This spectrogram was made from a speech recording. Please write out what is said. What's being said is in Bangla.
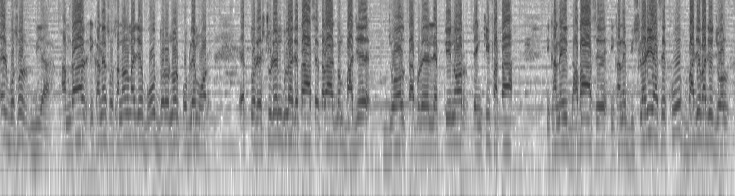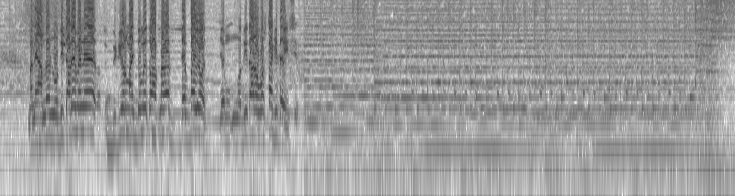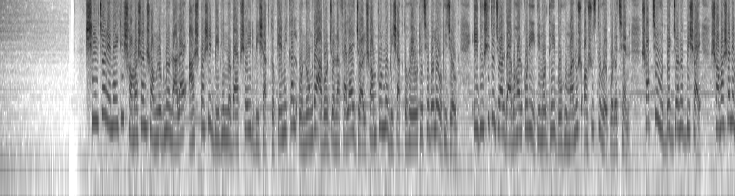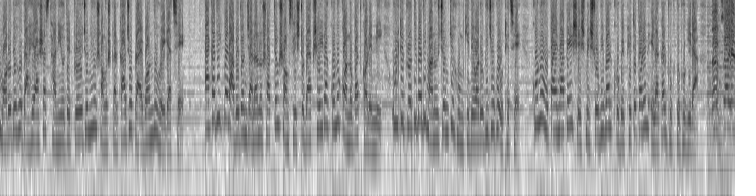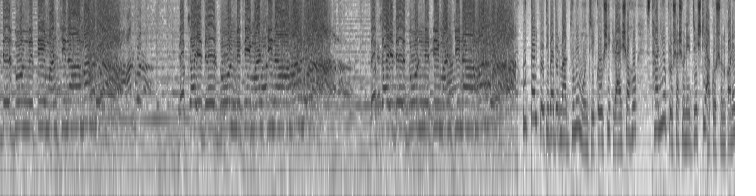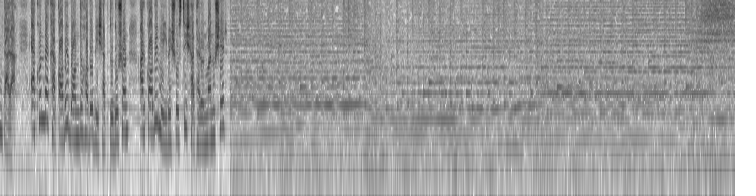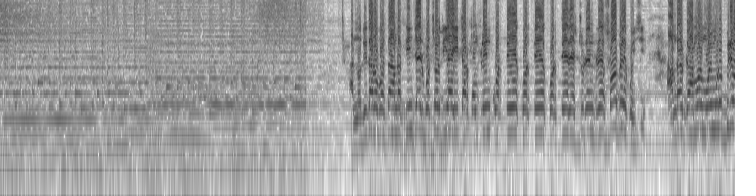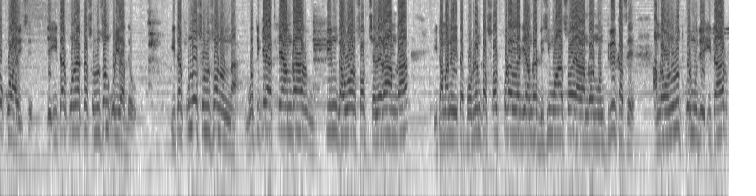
চার বছর দিয়া। আমরা এখানে শ্মশানের মাঝে বহুত ধরনের প্রবলেম হর এক তো রেস্টুরেন্টগুলা যেটা আছে, তারা একদম বাজে জল, তারপরে লেফটিনর ট্যাঙ্কি ফাটা, এখানে ধাবা আছে, এখানে বিসলারি আছে, খুব বাজে বাজে জল। মানে আমরা নদীটারে মানে ভিডিওর মাধ্যমে তো আপনারা দেখবাইও যে নদীটার অবস্থা কিতা হয়েছে শিলচর এনআইটি শ্মশান সংলগ্ন নালায় আশপাশের বিভিন্ন ব্যবসায়ীর বিষাক্ত কেমিক্যাল ও নোংরা আবর্জনা ফেলায় জল সম্পূর্ণ বিষাক্ত হয়ে উঠেছে বলে অভিযোগ। এই দূষিত জল ব্যবহার করে ইতিমধ্যেই বহু মানুষ অসুস্থ হয়ে পড়েছেন। সবচেয়ে উদ্বেগজনক বিষয় সমাসানে মরদেহ দাহে আসা স্থানীয়দের প্রয়োজনীয় সংস্কার কাজও প্রায় বন্ধ হয়ে গেছে। একাধিকবার আবেদন জানানো সত্ত্বেও সংশ্লিষ্ট ব্যবসায়ীরা কোনো কর্ণপাত করেননি। উল্টে প্রতিবাদী মানুষজনকে হুমকি দেওয়ার অভিযোগও উঠেছে। কোনো উপায় না পেয়ে শেষমেশ রবিবার ক্ষোভে ফেটে পড়েন এলাকার ভুক্তভোগীরা। ব্যবসায়ীদের দুর্নীতি মানছি না, মানব না। ব্যবসায়ীদের দুর্নীতি মানছি না, মানব না। ব্যবসায়ীদের দুর্নীতি মানছি না, মানব না। উত্তাল প্রতিবাদের মাধ্যমে মন্ত্রী কৌশিক রায় সহ স্থানীয় প্রশাসনের দৃষ্টি আকর্ষণ করেন তারা। এখন দেখা কবে বন্ধ হবে বিষাক্ত দূষণ আর কবে মিলবে স্বস্তি সাধারণ মানুষের? আর নদীটার অবস্থা আমরা তিন চার বছর দিয়া এটার কমপ্লেন করতে করতে করতে রেস্টুরেন্টে সব রে কইছি। আমরা গ্রামের মই মুরব্বীরও কোয়া হয়েছে যে এটার কোনো একটা সলিউশন করিয়া দেও। এটার কোনো সলিউশন না। গতিকে আজকে আমরা তিন গাঁওয়ের সব ছেলেরা আমরা এটা মানে এটা প্রবলেমটা সলভ করার লাগে আমরা ডিসি মহাশয় আর আমরা মন্ত্রীর কাছে আমরা অনুরোধ করব যে এটার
